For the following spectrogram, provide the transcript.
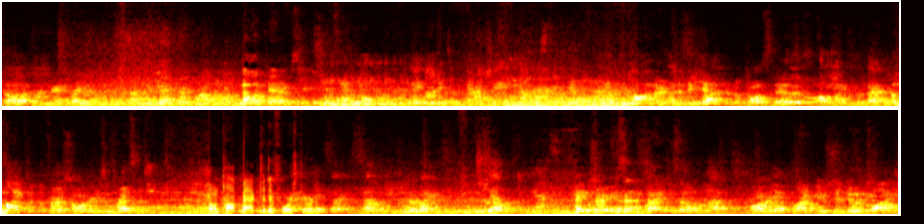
So what's the translation? No one cares. Honored to be captured. Of course it is. All the way to the back. The might of the First Order is impressive. Don't talk back to the First Order. Make sure you sanitize yourself. Or look like you should do it twice.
